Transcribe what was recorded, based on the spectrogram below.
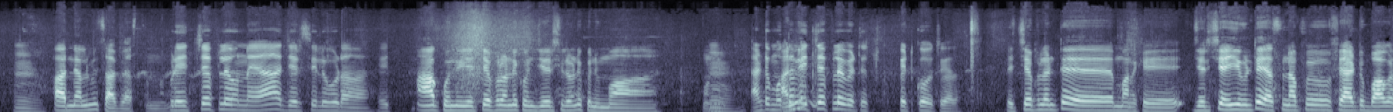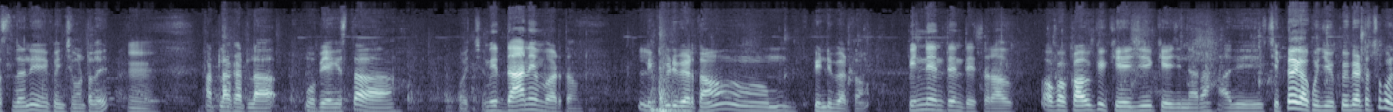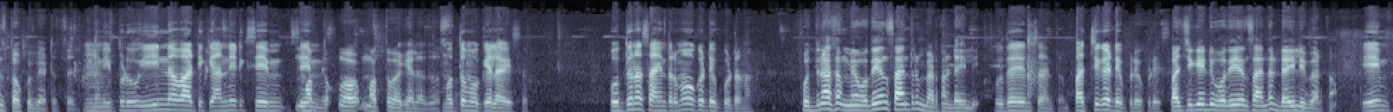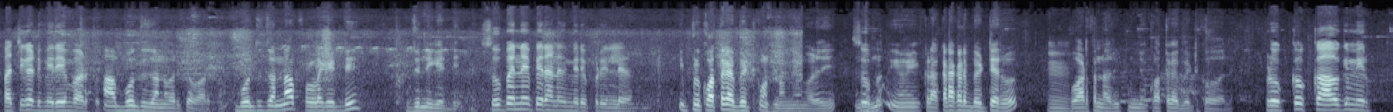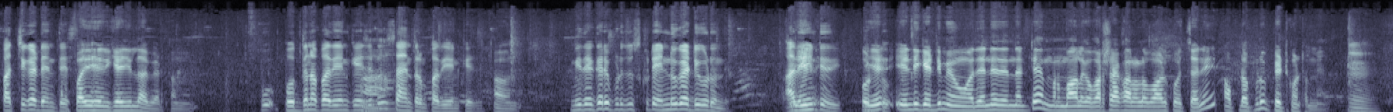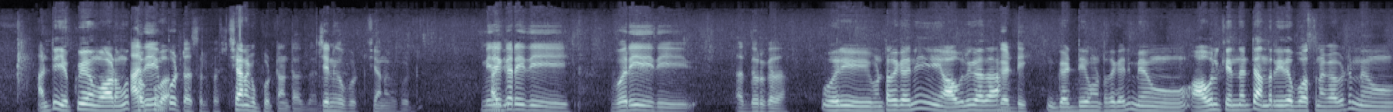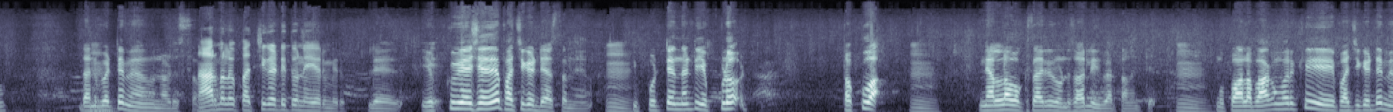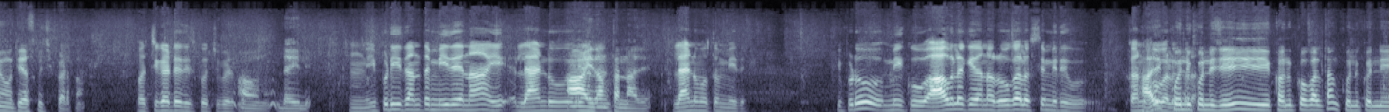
ఆరు నెలల మీద ఆపేస్తాం ఇప్పుడు హెచ్ఎఫ్లే ఉన్నాయా? జెర్సీలు కూడా కొన్ని హెచ్ఎఫ్లోని కొన్ని జెర్సీలోని కొన్ని మా. అంటే మొత్తం హెచ్ఎఫ్లే పెట్టు పెట్టుకోవచ్చు కదా. హెచ్ఎఫ్లు అంటే మనకి జెర్సీ అయ్యి ఉంటే ఎస్ఎన్ఎఫ్ ఫ్యాట్ బాగా వస్తుందని కొంచెం ఉంటుంది. అట్లాకట్లా ఉపయోగిస్తా వచ్చాం. మీరు దాని ఏం వాడుతూ ఉంటారు? లిక్విడ్ పెడతాం పిండి పెడతాం. పిండి ఎంత ఎంత వేస్తారు ఆవుకి ఒక్కొక్క ఆవుకి కేజీ కేజీన్నర. అది చెప్పేగా కొంచెం ఎక్కువ పెట్టచ్చు కొంచెం తక్కువ పెట్టచ్చు అది. ఇప్పుడు ఈయన వాటికి అన్నిటికి సేమ్ సేమ్ మొత్తం ఒకేలా మొత్తం ఒకేలా వేస్తారు. పొద్దున సాయంత్రమా ఒకటే పూటనా? పొద్దున మేము ఉదయం సాయంత్రం పెడతాం డైలీ. ఉదయం సాయంత్రం. పచ్చిగడ్డి ఎప్పుడు ఎప్పుడు వేస్తారు? పచ్చిగడ్డి ఉదయం సాయంత్రం డైలీ పెడతాం. ఏం పచ్చిగడ్డి మీరు ఏం వాడుతారు? ఆ, బొంతు జొన్న వరకే వాడతాం. బొంతు జొన్న పుల్లగడ్డి జున్నిగడ్డి. సూపర్ నేపియర్ అనేది మీరు ఎప్పుడు వినలేదా? ఇప్పుడు కొత్తగా పెట్టుకుంటున్నాం మేము కూడా ఇది. ఇక్కడ అక్కడక్కడ పెట్టారు. వాడుతున్నారు. ఇప్పుడు మేము కొత్తగా పెట్టుకోవాలి. ఇప్పుడు ఒక్కొక్క ఆవుకి మీరు పచ్చిగడ్డి ఎంత పదిహేను కేజీలు పెడతాం మేము. పొద్దున పదిహేను కేజీలు సాయంత్రం పదిహేను కేజీలు. అవును. మీ దగ్గర ఇప్పుడు చూసుకుంటే ఎండుగడ్డి కూడా ఉంది. అదేంటిది ఎండిగడ్డి మేము అది అనేది ఏంటంటే మనం మామూలుగా వర్షాకాలంలో వాడుకోవచ్చు అని అప్పుడప్పుడు పెట్టుకుంటాం మేము. అంటే ఎక్కువ ఏం వాడము అదేం పొట్టు అసలు ఫస్ట్ శనగ పొట్టు అంటారు శనగ పొట్టు. శనగ పొట్టు. మీ దగ్గర ఇది వరి ఇది దొరకదా? వరి ఉంటుంది కానీ ఆవులు కదా. గడ్డి. గడ్డి ఉంటుంది కానీ మేము ఆవులకి ఏంటంటే అందరు ఇదే పోస్తున్నాం కాబట్టి మేము దాన్ని బట్టే మేము నడుస్తాం. నార్మల్గా పచ్చి గడ్డితో వేయరు మీరు? లేదు. ఎక్కువ వేసేదే పచ్చిగడ్డి వేస్తాం మేము. ఈ పొట్టు ఏంటంటే ఎప్పుడో తక్కువ. నెలలో ఒకసారి రెండు సార్లు ఇది పెడతాం అంతే. ముప్పాల భాగం వరకు పచ్చిగడ్డే మేము తీసుకొచ్చి పెడతాం. పచ్చి గడ్డే తీసుకొచ్చి పెడతాం. అవును డైలీ. ఇప్పుడు ఇదంతా మీదేనా? ల్యాండ్ ఇదంతా నాదే. ల్యాండ్ మొత్తం మీదే. ఇప్పుడు మీకు ఆవులకు ఏదైనా రోగాలు వస్తే మీరు కొన్ని కొన్ని చేయి కనుక్కోగలుగుతాం కొన్ని కొన్ని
